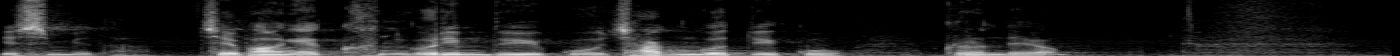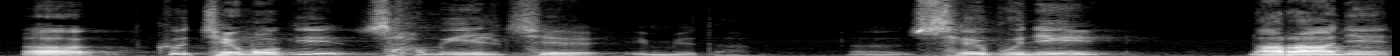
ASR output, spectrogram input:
있습니다. 제 방에 큰 그림도 있고 작은 것도 있고 그런데요. 어, 그 제목이 삼위일체입니다. 어, 세 분이 나란히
